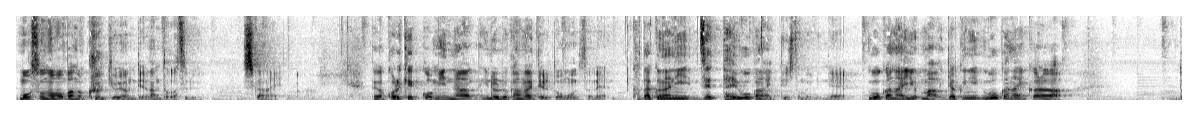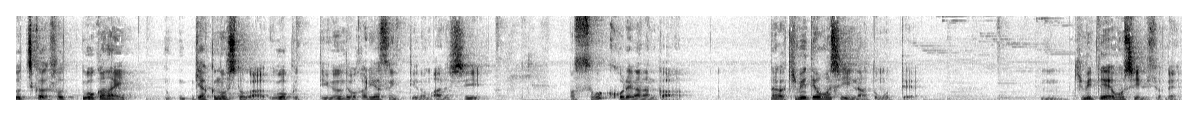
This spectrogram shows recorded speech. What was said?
もうその場の空気を読んで何とかするしかない。だからこれ結構みんないろいろ考えてると思うんですよね。かたくなに絶対動かないっていう人もいるんで動かないよまあ逆に動かないからどっちかがそ動かない逆の人が動くっていうので分かりやすいっていうのもあるし、まあ、すごくこれがなんかなんか決めてほしいなと思って、うん、決めてほしいですよね。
